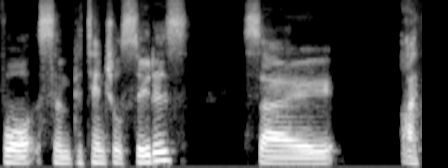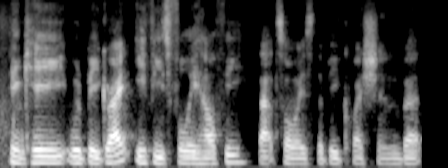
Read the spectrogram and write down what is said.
for some potential suitors. So I think he would be great if he's fully healthy. That's always the big question. But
